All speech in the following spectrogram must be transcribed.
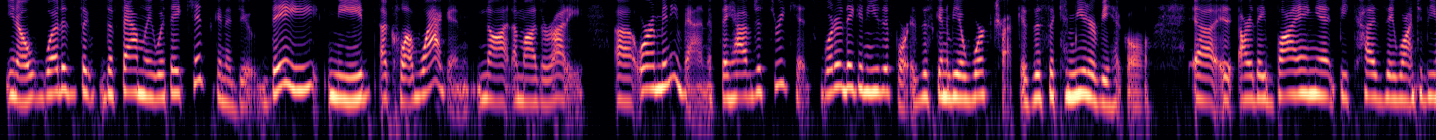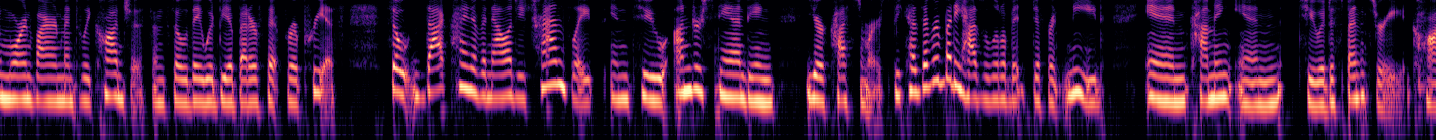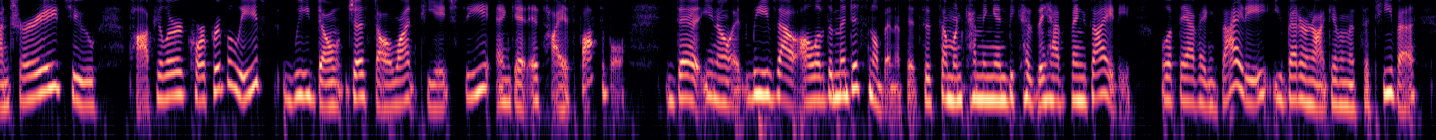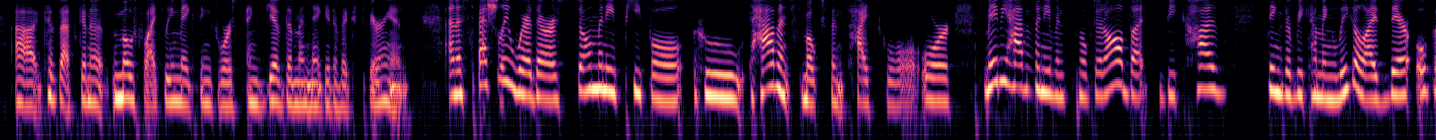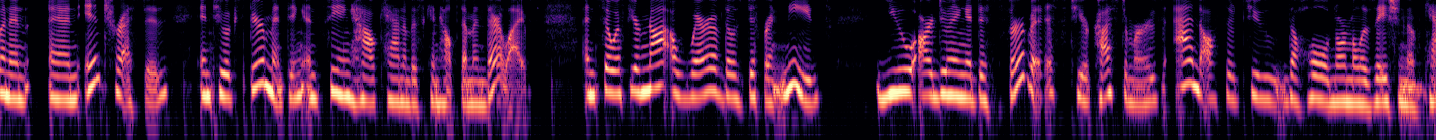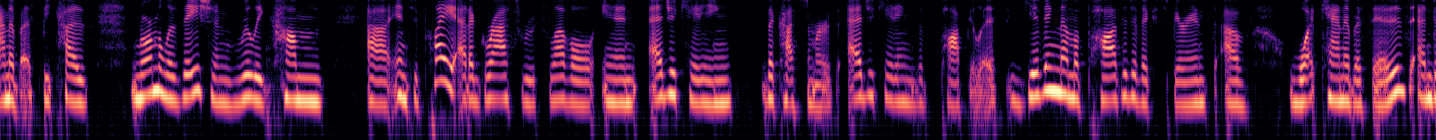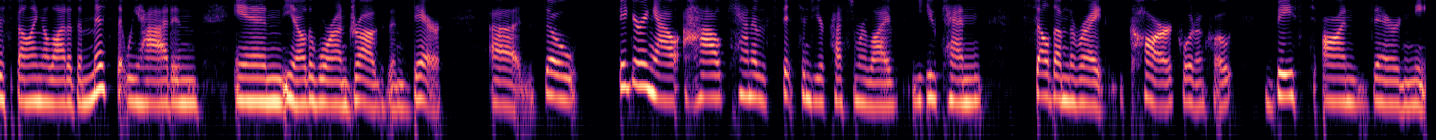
you know, what is the, the family with eight kids going to do? They need a club wagon, not a Maserati uh, or a minivan if they have just three kids. What are they going to use it for? Is this going to be a work truck? Is this a commuter vehicle? Uh, are they buying it because they want to be more environmentally conscious and so they would be a better fit for a Prius? So that kind of analogy translates into understanding your customers because everybody has a little bit different need in coming in to a dispensary. Contrary to popular corporate beliefs, we don't just all want THC and get as high as possible. That, you know, it leaves out all of the medicinal benefits. Is someone coming in because they have anxiety? Well, if they have anxiety, you better not give them a sativa because uh, that's going to most likely make things worse and give them a negative experience. And especially where there are so many people who haven't smoked since high school or maybe haven't even smoked at all, but because things are becoming legalized, they're open and, and interested into experimenting and seeing how cannabis can help them in their lives. And so if you're not aware of those different needs, you are doing a disservice to your customers and also to the whole normalization of cannabis because normalization really comes uh, into play at a grassroots level in educating the customers, educating the populace, giving them a positive experience of what cannabis is and dispelling a lot of the myths that we had in in you know the war on drugs and dare. Uh, so figuring out how cannabis fits into your customer lives you can sell them the right car quote unquote based on their needs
